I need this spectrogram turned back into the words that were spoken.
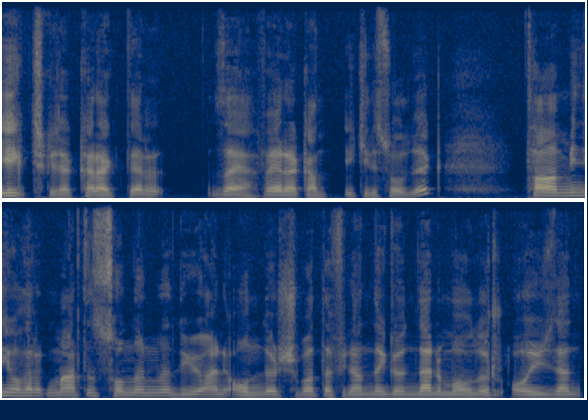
İlk çıkacak karakter Zaya ve Rakan ikilisi olacak. Tahmini olarak Mart'ın sonlarına diyor. Hani 14 Şubat'ta falan da gönderme olur. O yüzden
